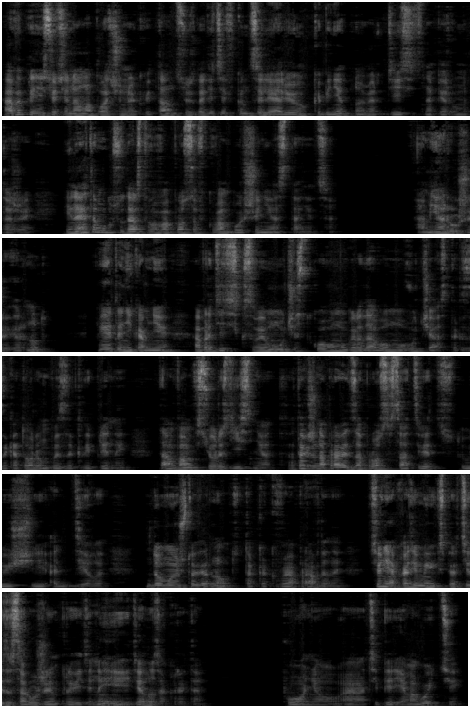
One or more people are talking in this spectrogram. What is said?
А вы принесете нам оплаченную квитанцию, сдадите в канцелярию, кабинет номер 10 на первом этаже. И на этом у государства вопросов к вам больше не останется. А мне оружие вернут? Это не ко мне. Обратитесь к своему участковому городовому в участок, за которым вы закреплены. Там вам все разъяснят, а также направят запрос в соответствующие отделы. Думаю, что вернут, так как вы оправданы. Все необходимые экспертизы с оружием проведены и дело закрыто. Понял. А теперь я могу идти?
